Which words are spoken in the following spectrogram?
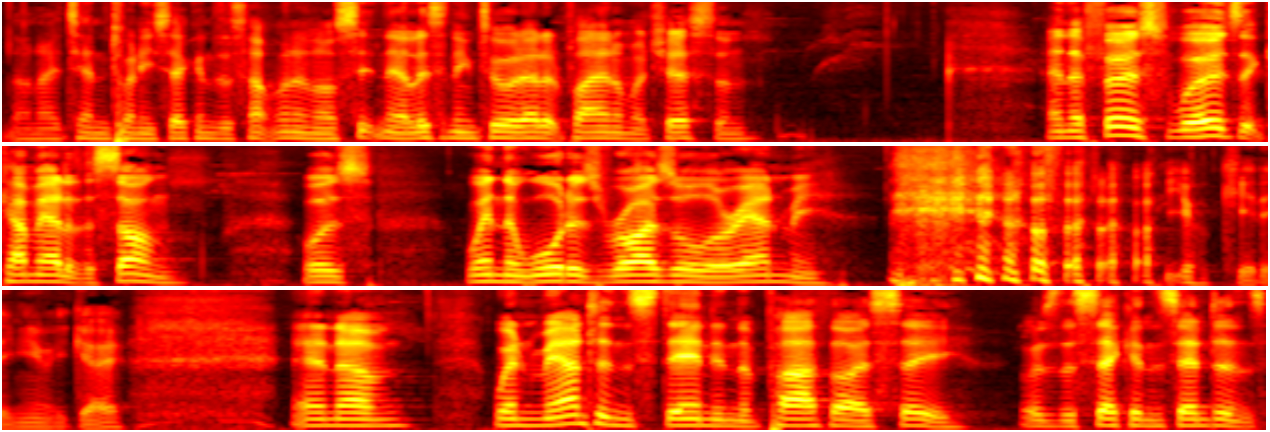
I don't know 10, 20 seconds or something. And I was sitting there listening to it, had it playing on my chest and and the first words that come out of the song was when the waters rise all around me. I thought, oh, you're kidding. Here we go. And um, when mountains stand in the path I see was the second sentence.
